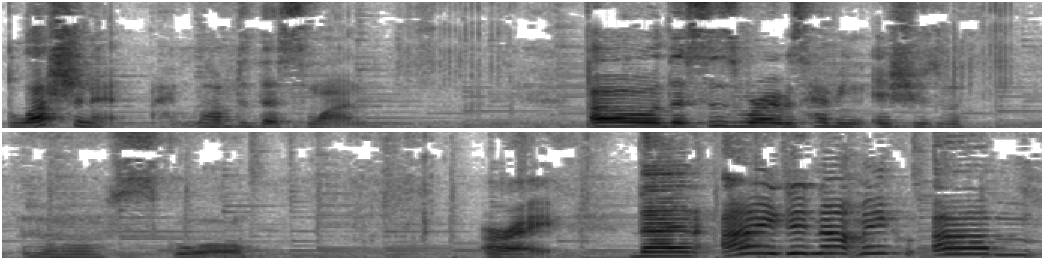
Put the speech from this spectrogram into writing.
Blushing It. I loved this one. Oh, this is where I was having issues with school. All right. Then I did not make um,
